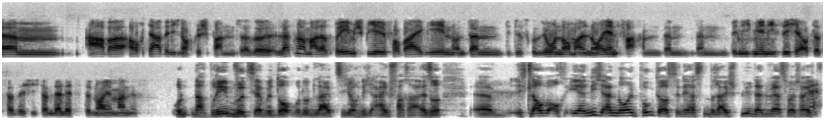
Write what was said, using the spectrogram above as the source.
Ähm, aber auch da bin ich noch gespannt. Also lassen wir mal das Bremen-Spiel vorbeigehen und dann die Diskussion nochmal neu entfachen. Dann, dann bin ich mir nicht sicher, ob das tatsächlich dann der letzte neue Mann ist. Und nach Bremen wird es ja mit Dortmund und Leipzig auch nicht einfacher. Also äh, ich glaube auch eher nicht an neun Punkte aus den ersten drei Spielen. Dann wäre es wahrscheinlich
